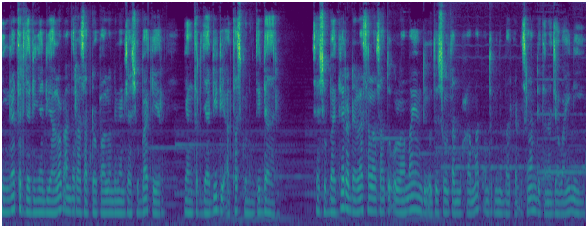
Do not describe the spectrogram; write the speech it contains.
Hingga terjadinya dialog antara Sabdo Palon dengan Syekh Subakir yang terjadi di atas Gunung Tidar. Syekh Subakir adalah salah satu ulama yang diutus Sultan Muhammad untuk menyebarkan Islam di tanah Jawa ini.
